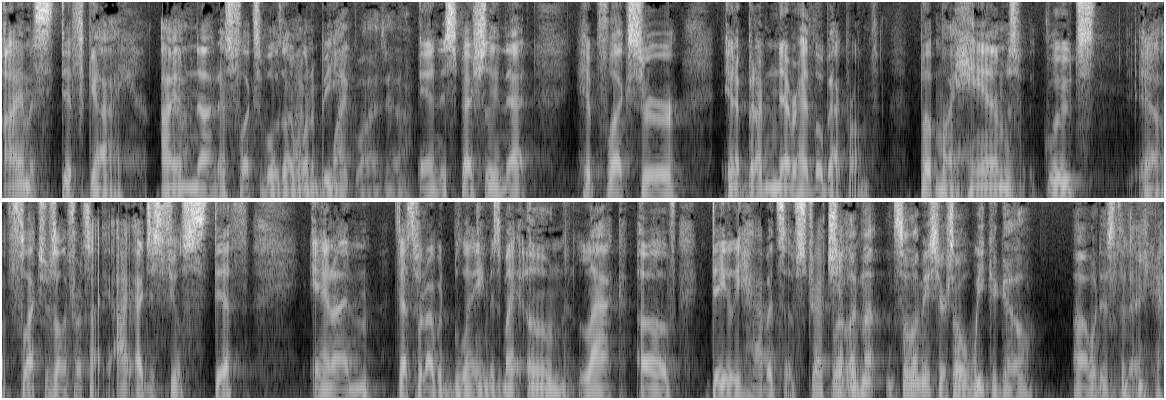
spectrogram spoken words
I am a stiff guy. I am not as flexible as I want to be. Likewise, yeah. and especially in that hip flexor. And, but I've never had low back problems. But my hams, glutes, uh, flexors on the front side, I, I just feel stiff, and I'm. That's what I would blame is my own lack of daily habits of stretching. Well, not, so let me share. So a week ago, uh, what is today? Yeah.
